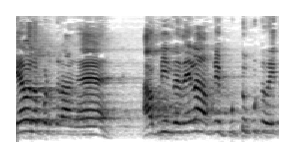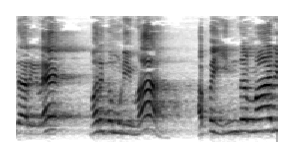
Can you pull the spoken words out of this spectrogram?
கேவலப்படுத்துறாங்க அப்படின்றதையெல்லாம் அப்படியே புட்டு புட்டு வைத்தார்களே. மறுக்க முடியுமா? அப்ப இந்த மாதிரி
